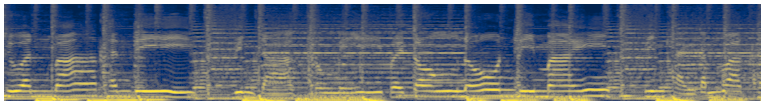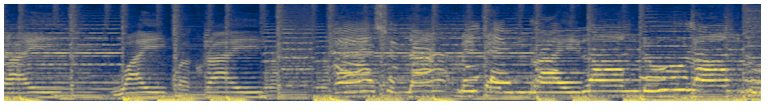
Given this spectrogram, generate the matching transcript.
ชวนมาแผ่นดี วิ่งจากตรงนี้ไปตรงโน้นดีไหม วิ่งแข่งกันว่าใคร ไวกว่าใคร แพ้ชนะไม่เป็นไรลองดูลองดู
